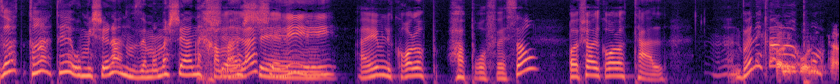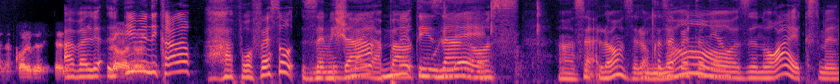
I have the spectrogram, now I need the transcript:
זאת, תראה, תראה, הוא משלנו, זה ממש היה נחמה השאלה ש... שלי, האם לקרוא לו הפרופסור, או אפשר לקרוא לו טל? בוא נקרא אפשר לו בסדר. אבל לא, אם לא. נקרא לו הפרופסור, זה נשמע מעולה. אה, זה- לא, זה לא כזה בטוניה. לא, זה נורא אקסמן.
